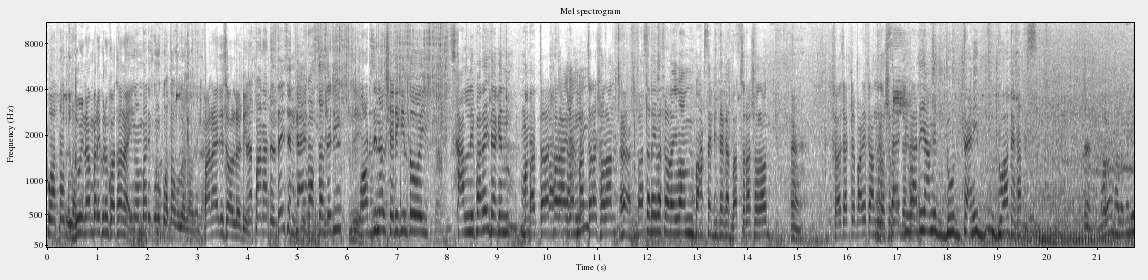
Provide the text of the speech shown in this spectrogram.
কথা বলা দুই নাম্বারে কোনো কথা নাই? দুই নম্বরে কোনো কথা বলা যাবে না। পানায় দিছে অলরেডি হ্যাঁ, পানাদেশ দেখছেন গায়ে বাচ্চা যেটি। অরিজিনাল সেটি কিন্তু ওই সাল লিপারেই দেখেন মানে বাচ্চারা বাচ্চা সরাই টানলেই- বাচ্চারা সরান। হ্যাঁ বাচ্চাটা এবার সরাইব আমি বাট সাইডি দেখা বাচ্চারা সরান। হ্যাঁ। সাড়ে চারটে বাড়ি টান দিয়ে দর্শক বাটি দেন। আমি দুধ টানি দোয়া দেখাতেছি। হ্যাঁ ভালো ভালো করি।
